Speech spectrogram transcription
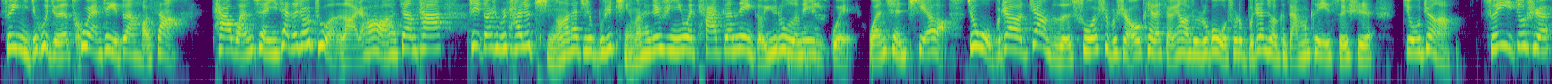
所以你就会觉得突然这一段好像。他完全一下子就准了，然后好像他这段是不是他就停了？他其实不是停了，他就是因为他跟那个预录的那一轨完全贴了。就我不知道这样子说是不是 OK 的。小英老师，如果我说的不正确，可咱们可以随时纠正啊。所以就是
